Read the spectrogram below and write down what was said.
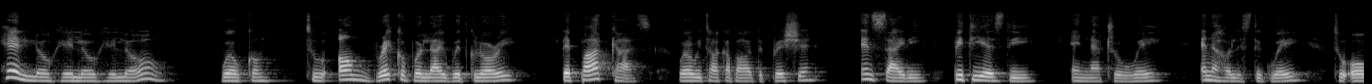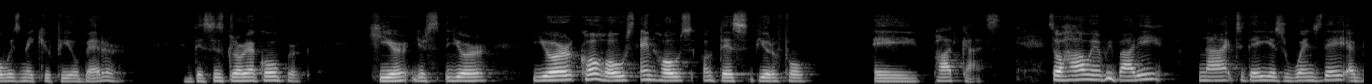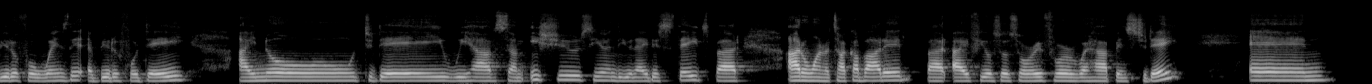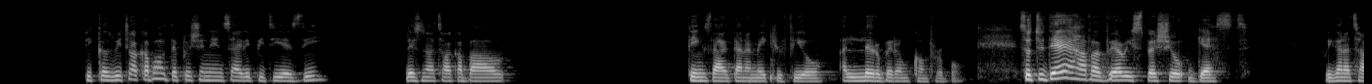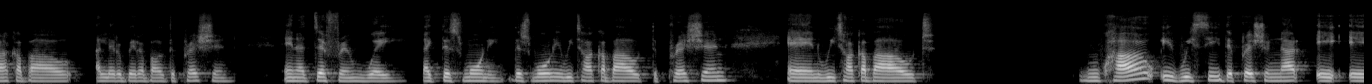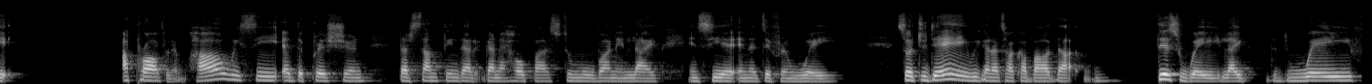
Hello, hello, hello. Welcome to Unbreakable Life with Glory, the podcast where we talk about depression, anxiety, PTSD, and natural way and a holistic way to always make you feel better. And this is Gloria Goldberg, here your your your co-host and host of this beautiful a podcast. So how everybody? Night today is Wednesday, a beautiful Wednesday, a beautiful day. I know today we have some issues here in the United States, but I don't want to talk about it. But I feel so sorry for what happens today. And because we talk about depression, anxiety, PTSD, let's not talk about things that are going to make you feel a little bit uncomfortable. So today I have a very special guest. We're going to talk about a little bit about depression in a different way. Like this morning, this morning we talk about depression and we talk about how if we see depression not a, a a problem, how we see a depression that's something that's gonna help us to move on in life and see it in a different way. So today we're gonna talk about that this way, like the way,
